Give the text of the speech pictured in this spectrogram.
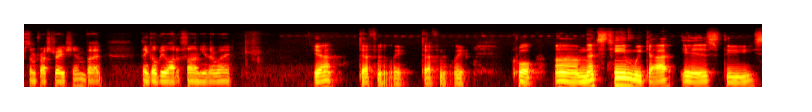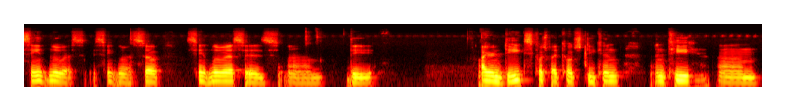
some frustration but I think it'll be a lot of fun either way yeah definitely definitely Cool. Um, next team we got is the St. Louis. St. Louis. So St. Louis is um, the Iron Deeks, coached by Coach Deacon NT. Um,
